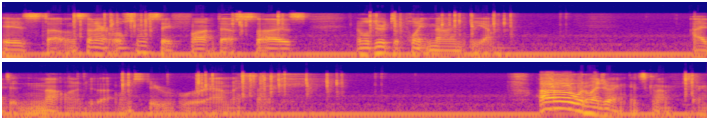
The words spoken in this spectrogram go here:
is styled in the center. We're just going to say font dash size, and we'll do it to 0.9 EM. I did not want to do that. I want to do RAM, I think. Oh, what am I doing? It's gonna, sorry,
